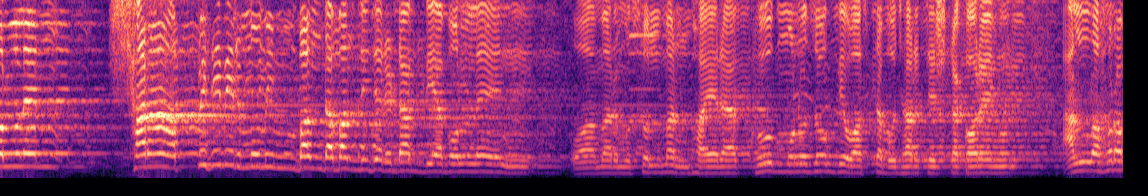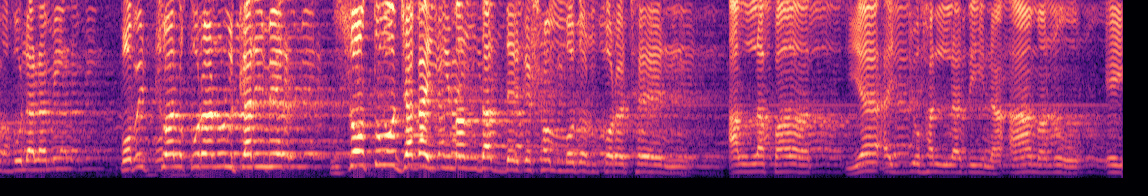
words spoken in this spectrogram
বললেন, সারা পৃথিবীর মুমিন বান্দা বান্দিদের ডাক দিয়া বললেন, ও আমার মুসলমান ভাইয়েরা, খুব মনোযোগ দিয়ে ওয়াজটা বোঝার চেষ্টা করেন। আল্লাহ রাব্বুল আলামিন পবিত্র আল কোরআনুল কারিমের যত জায়গায় ইমানদারদেরকে সম্বোধন করেছেন, আল্লাহ পাক আমানু, এই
